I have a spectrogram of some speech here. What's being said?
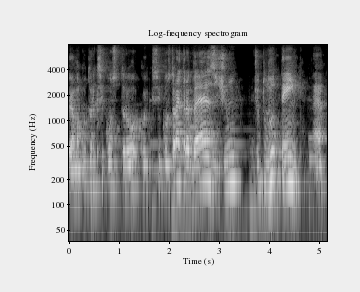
é uma cultura que se constrói, se constrói através de um, de, do tempo, né?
